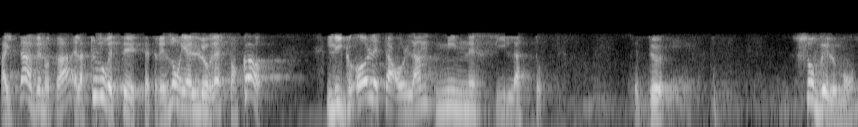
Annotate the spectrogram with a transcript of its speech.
Haïta Venota, elle a toujours été cette raison et elle le reste encore. Ligol et olam minefilato. C'est de sauver le monde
